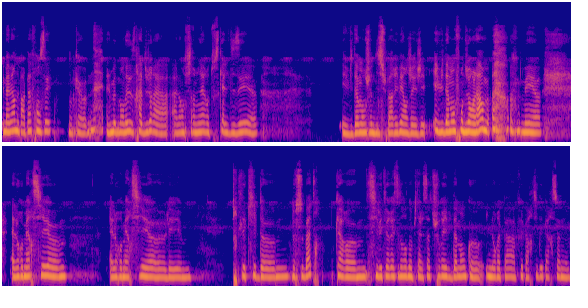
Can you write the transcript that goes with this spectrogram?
et, ma mère ne parle pas français, donc euh, elle me demandait de traduire à, l'infirmière tout ce qu'elle disait. Évidemment, je n'y suis pas arrivée, hein. j'ai évidemment fondu en larmes, mais elle remerciait, elle remerciait les, toute l'équipe de, se battre car euh, s'il était resté dans un hôpital saturé, évidemment qu'il n'aurait pas fait partie des personnes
